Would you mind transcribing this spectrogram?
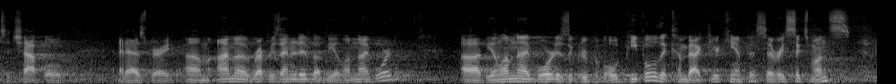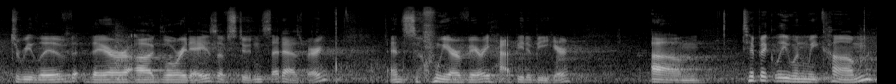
to Chapel at Asbury. Um, I'm a representative of the Alumni Board. Uh, the Alumni Board is a group of old people that come back to your campus every six months to relive their uh, glory days of students at Asbury. And so we are very happy to be here. Um, typically, when we come,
